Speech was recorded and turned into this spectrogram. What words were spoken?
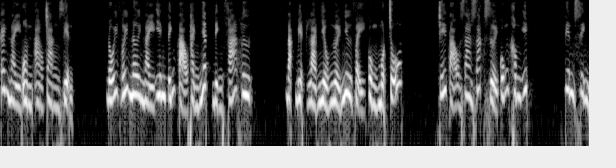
cái này ồn ào tràng diện. Đối với nơi này yên tĩnh tạo thành nhất định phá hư. Đặc biệt là nhiều người như vậy cùng một chỗ. Chế tạo ra rác rưởi cũng không ít. Tiên sinh.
